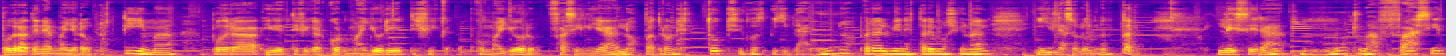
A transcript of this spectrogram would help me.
Podrá tener mayor autoestima, podrá identificar con mayor, facilidad los patrones tóxicos y dañinos para el bienestar emocional y la salud mental. Le será mucho más fácil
